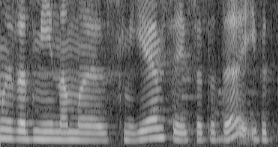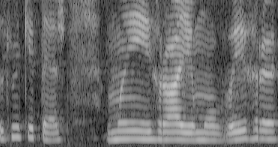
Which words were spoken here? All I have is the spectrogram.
ми з адмінами сміємося і все т.д. І підписники теж. Ми граємо в ігри, е,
